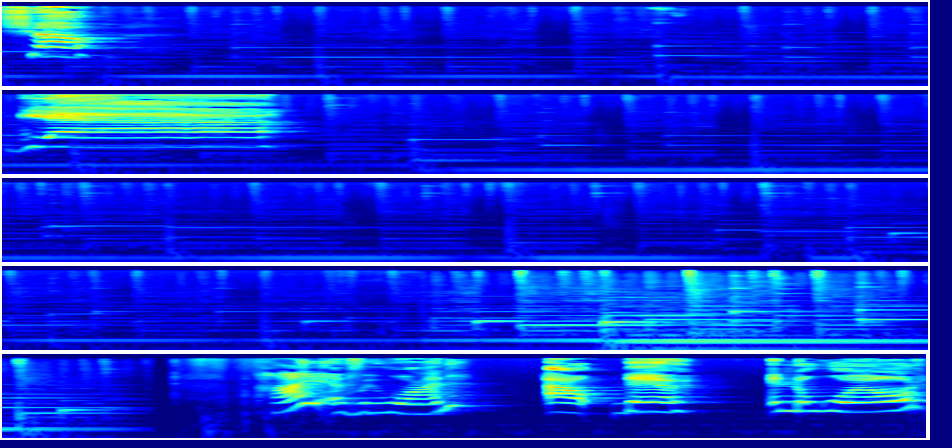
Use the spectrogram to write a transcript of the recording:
show. Yeah. Hi, everyone out there in the world.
